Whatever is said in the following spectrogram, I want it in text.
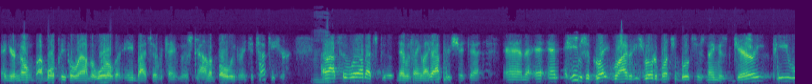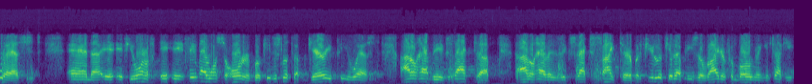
and you're known by more people around the world than anybody that's ever came to this town of Bowling Green, Kentucky here." Mm-hmm. And I said, "Well, that's good and everything. Like I appreciate that." And and he was a great writer. He's wrote a bunch of books. His name is Gary P. West And uh, if you want to, if anybody wants to order a book, you just look up Gary P. West. I don't have the exact, uh, I don't have his exact site there, but if you look it up, he's a writer from Bowling Green, Kentucky.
